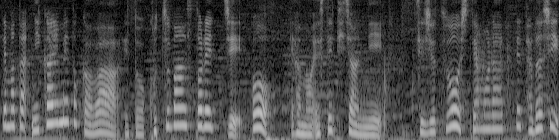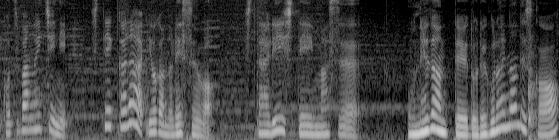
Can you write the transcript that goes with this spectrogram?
でまた2回目とかは、えっと、骨盤ストレッチをあのエステティシャンに施術をしてもらって正しい骨盤の位置にしてからヨガのレッスンをしたりしています。お値段ってどれぐらいなんですか？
